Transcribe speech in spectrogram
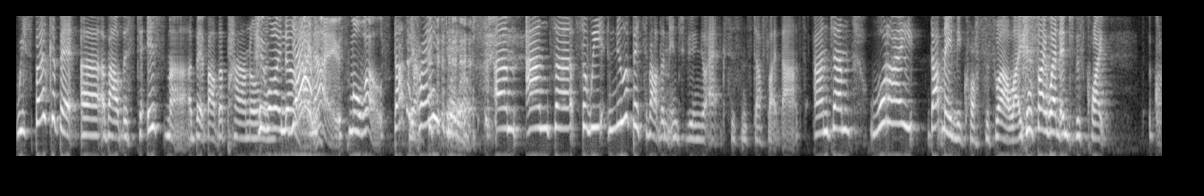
we spoke a bit uh, about this to Isma, a bit about the panel. Who and- I know. Yes. I know. Small world. That's Yeah. crazy. um, and uh, so we knew a bit about them interviewing your exes and stuff like that. And um, what I that made me cross as well. I guess I went into this quite c-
